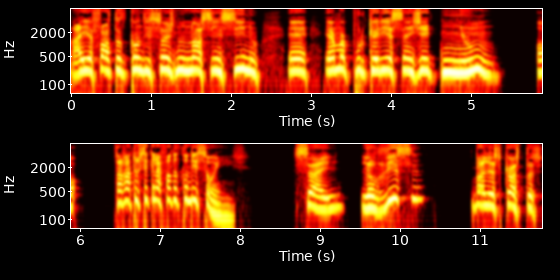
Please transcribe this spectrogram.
Aí a falta de condições no nosso ensino é, é uma porcaria sem jeito nenhum. Oh, sabes lá tu sei que é falta de condições? Sei. Ele disse. Dá-lhe as costas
